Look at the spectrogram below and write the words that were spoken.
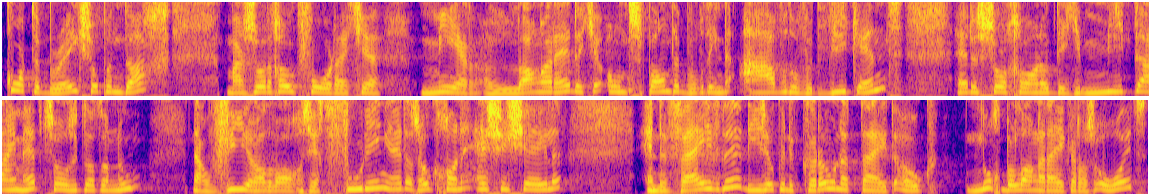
korte breaks op een dag. Maar zorg ook voor dat je meer langer, hè, dat je ontspant hebt. Bijvoorbeeld in de avond of het weekend. Hè, dus zorg gewoon ook dat je me-time hebt, zoals ik dat dan noem. Nou, vier hadden we al gezegd, voeding. Hè, dat is ook gewoon een essentiële. En de vijfde, die is ook in de coronatijd ook nog belangrijker als ooit.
